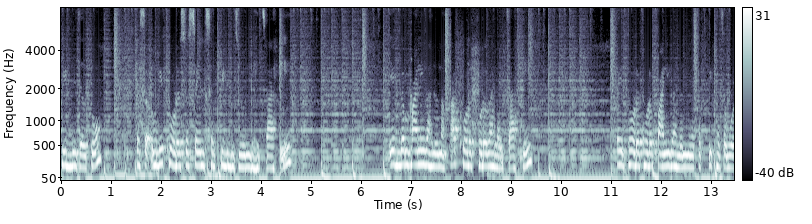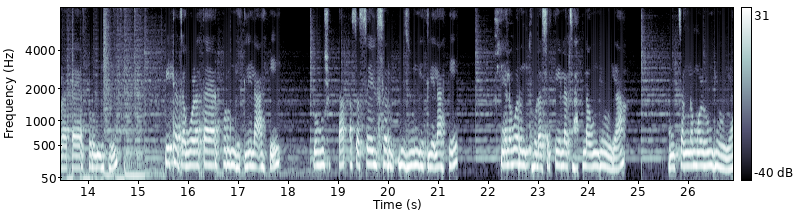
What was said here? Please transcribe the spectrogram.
पीठ भिजवतो तसं अगदी थोडंसं सैलसर पीठ भिजवून घ्यायचं आहे. एकदम पाणी घालू नका थोडं थोडं घालायचं आहे. ते थोडं थोडं पाणी घालून मी आता पिठाचा गोळा तयार करून घेते. पिठाचा गोळा तयार करून घेतलेला आहे. बघू शकता. असा सैलसर भिजवून घेतलेला आहे. याला वरून थोडासा तेलाचा हात लावून घेऊया. आणि चांगलं मळून घेऊया.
